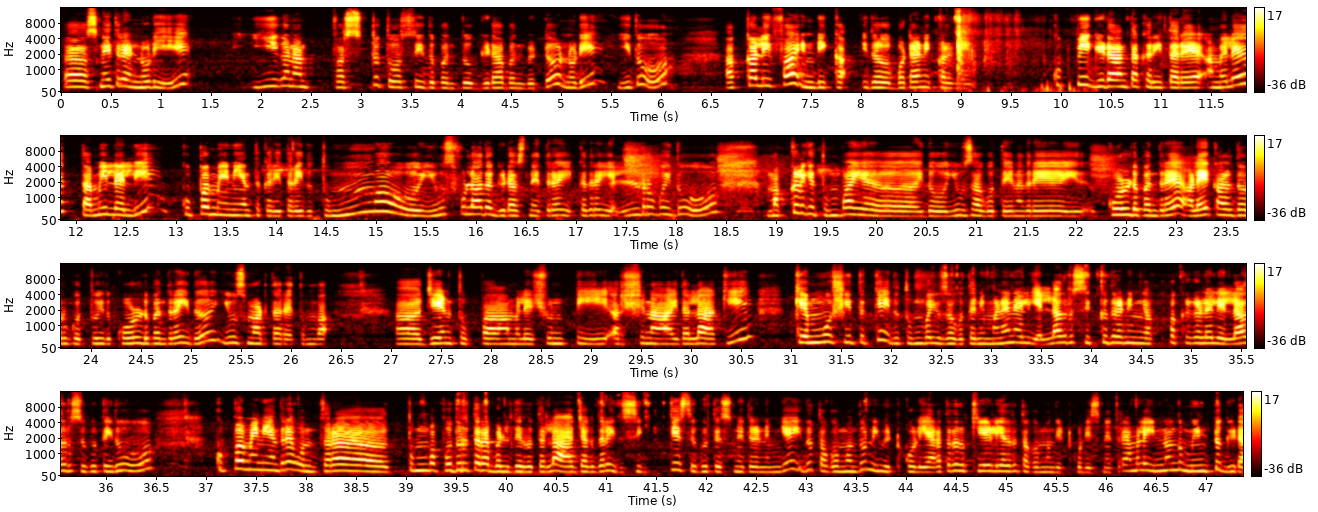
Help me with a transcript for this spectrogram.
ಆ, ಸ್ನೇಹಿತರೆ ನೋಡಿ ಈಗ ನಾನು ಫಸ್ಟ್ ತೋರಿಸಿದ್ದು ಬಂದು ಗಿಡ ಬಂದುಬಿಟ್ಟು ನೋಡಿ ಇದು ಅಕ್ಕಲಿಫಾ ಇಂಡಿಕಾ ಇದು ಬೊಟಾನಿಕಲ್ ನೇಮ್ ಕುಪ್ಪಿ ಗಿಡ ಅಂತ ಕರೀತಾರೆ ಆಮೇಲೆ ತಮಿಳಲ್ಲಿ ಕುಪ್ಪಮೇನಿ ಅಂತ ಕರೀತಾರೆ. ಇದು ತುಂಬ ಯೂಸ್ಫುಲ್ ಆದ ಗಿಡ ಸ್ನೇಹಿತರೆ. ಯಾಕಂದರೆ ಎಲ್ರಿಗೂ ಇದು ಮಕ್ಕಳಿಗೆ ತುಂಬ ಇದು ಯೂಸ್ ಆಗುತ್ತೆ. ಏನಂದರೆ ಕೋಲ್ಡ್ ಬಂದರೆ, ಹಳೆ ಕಾಲದವ್ರಿಗೆ ಗೊತ್ತು, ಇದು ಕೋಲ್ಡ್ ಬಂದರೆ ಇದು ಯೂಸ್ ಮಾಡ್ತಾರೆ ತುಂಬ. ಜೇನುತುಪ್ಪ, ಆಮೇಲೆ ಶುಂಠಿ ಅರಿಶಿನ ಇದೆಲ್ಲ ಹಾಕಿ ಕೆಮ್ಮು ಶೀತಕ್ಕೆ ಇದು ತುಂಬ ಯೂಸ್ ಆಗುತ್ತೆ. ನಿಮ್ಮ ಮನೆಯಲ್ಲಿ ಎಲ್ಲಾದರೂ ಸಿಕ್ಕಿದ್ರೆ ನಿಮಗೆ ಅಕ್ಕಪಕ್ಕಗಳಲ್ಲಿ ಎಲ್ಲಾದರೂ ಸಿಗುತ್ತೆ. ಇದು ಕುಪ್ಪಮೇನಿ ಅಂದರೆ ಒಂಥರ ತುಂಬ ಪದುರ ಥರ ಬೆಳೆದಿರುತ್ತಲ್ಲ, ಆ ಜಾಗದಲ್ಲಿ ಇದು ಸಿಕ್ಕೇ ಸಿಗುತ್ತೆ ಸ್ನೇಹಿತರೆ ನಿಮಗೆ. ಇದು ತೊಗೊಂಬಂದು ನೀವು ಇಟ್ಕೊಳ್ಳಿ. ಯಾರ ಹತ್ರ ಕೇಳಿ ಆದರೆ ತೊಗೊಂಬಂದು ಇಟ್ಕೊಳ್ಳಿ ಸ್ನೇಹಿತರೆ. ಆಮೇಲೆ ಇನ್ನೊಂದು ಮಿಂಟು ಗಿಡ.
